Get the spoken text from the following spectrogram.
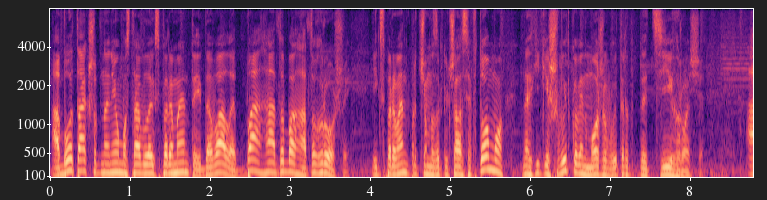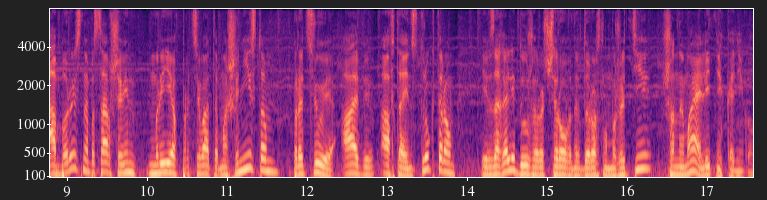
або так, щоб на ньому ставили експерименти і давали багато-багато грошей. Експеримент, причому заключався в тому, наскільки швидко він може витратити ці гроші. А Борис написав, що він мріяв працювати машиністом, працює аві- автоінструктором і взагалі дуже розчарований в дорослому житті, що немає літніх канікул.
